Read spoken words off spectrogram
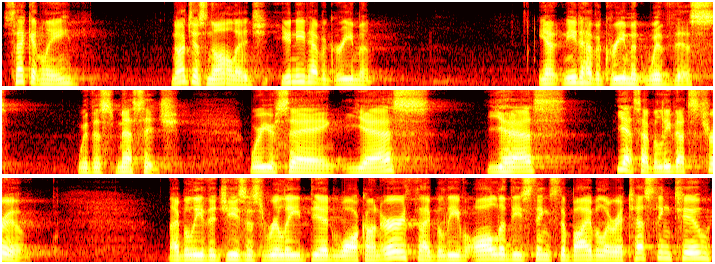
Secondly, not just knowledge, you need to have agreement. You need to have agreement with this, with this message, where you're saying, yes, yes, yes, I believe that's true. I believe that Jesus really did walk on earth. I believe all of these things the Bible are attesting to.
